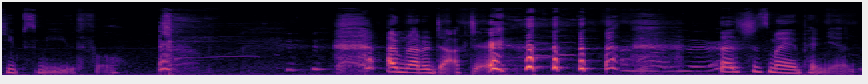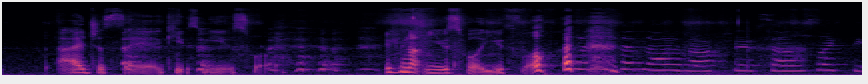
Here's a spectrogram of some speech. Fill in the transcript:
keeps me youthful. I'm not a doctor. I'm not either. That's just my opinion. I just say it keeps me useful. Not useful, youthful. When you said not a doctor, sounds like the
